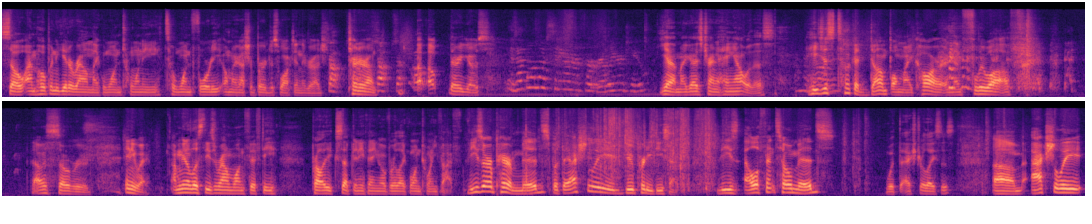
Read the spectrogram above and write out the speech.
So I'm hoping to get around like 120 to 140. Oh my gosh, a bird just walked in the garage. Stop, Turn around. Stop, stop. Oh, oh, there he goes. Is that the one that was sitting on her foot earlier too? Yeah, my guy's trying to hang out with us. He just took a dump on my car and then flew off. That was so rude. Anyway, I'm gonna list these around 150. Probably accept anything over like 125. These are a pair of mids, but they actually do pretty decent. These elephant toe mids with the extra laces, um, actually,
